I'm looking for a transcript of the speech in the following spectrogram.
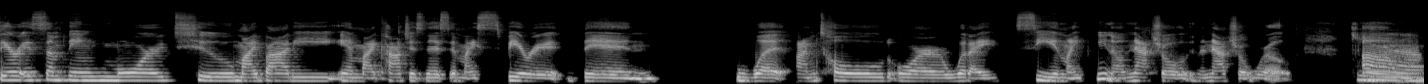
there is something more to my body and my consciousness and my spirit than what I'm told or what I see in like, you know, natural in the natural world. Yeah. Um,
